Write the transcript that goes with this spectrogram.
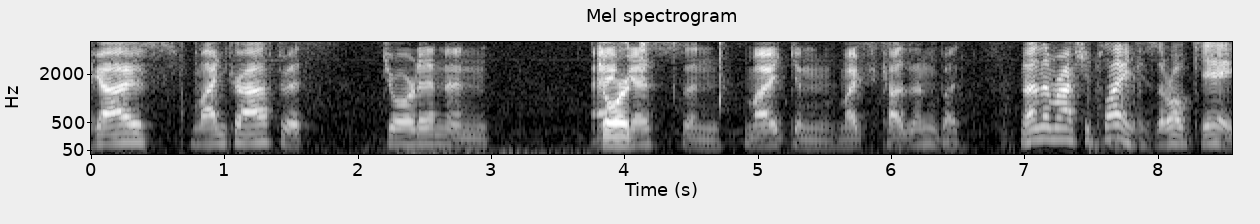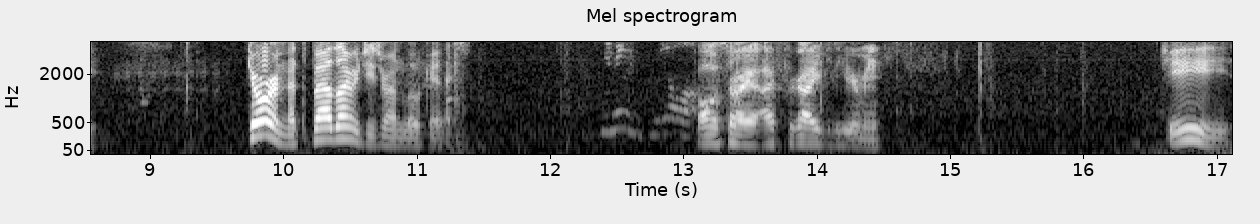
guys, Minecraft with Jordan and George. Angus and Mike and Mike's cousin, but none of them are actually playing because they're all gay. Jordan, that's bad language he's around little kids. Can't even heal. Oh, sorry, I forgot you could hear me. Jeez.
